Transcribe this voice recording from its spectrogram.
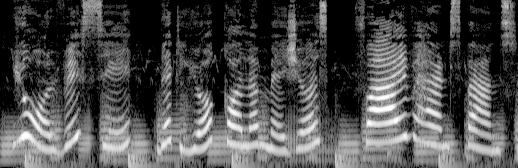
You always say that your collar measures 5 hand spans.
